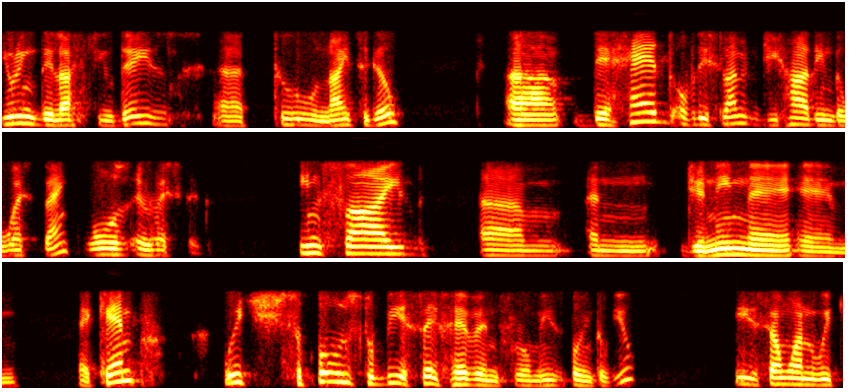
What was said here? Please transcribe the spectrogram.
during the last few days, uh, two nights ago, uh, the head of the Islamic Jihad in the West Bank was arrested inside um, an Jenin uh, um, camp, which supposed to be a safe haven from his point of view. He is someone which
